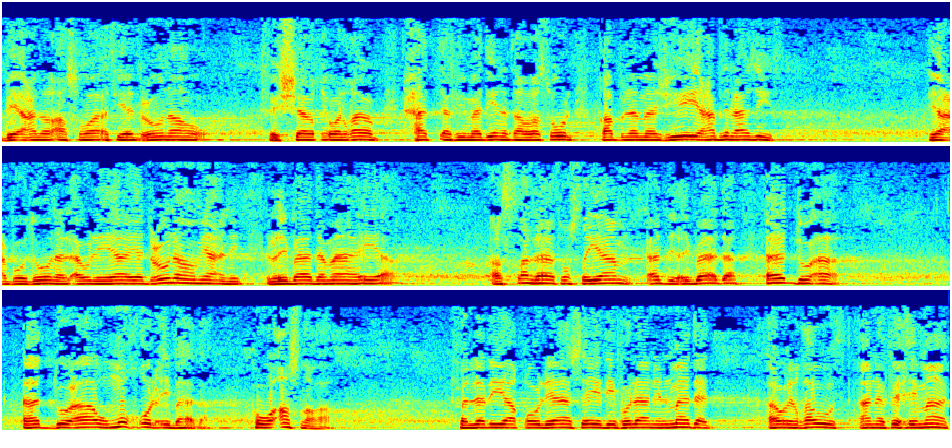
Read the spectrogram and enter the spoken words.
بأعلى الأصوات يدعونه في الشرق والغرب حتى في مدينة الرسول قبل مجيء عبد العزيز. يعبدون الأولياء يدعونهم يعني. العبادة ما هي؟ الصلاة والصيام العبادة الدعاء. الدعاء مخ العبادة هو أصلها. فالذي يقول يا سيدي فلان المدد أو الغوث أنا في حماك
